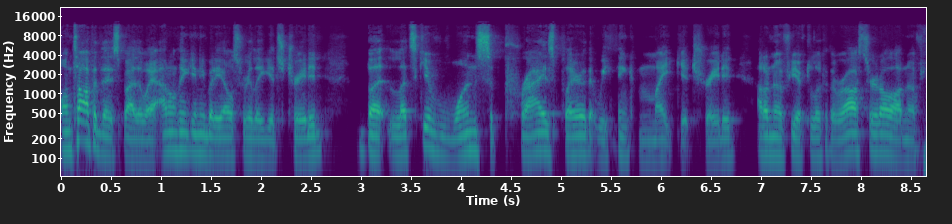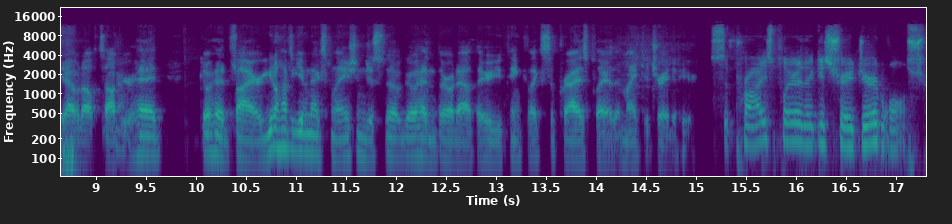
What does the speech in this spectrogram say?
on top of this, by the way, I don't think anybody else really gets traded, but let's give one surprise player that we think might get traded. I don't know if you have to look at the roster at all. I don't know if you have it off the top of your head. Go ahead, fire. You don't have to give an explanation. Just go ahead and throw it out there. You think like surprise player that might get traded here? Surprise player that gets traded, Jared Walsh.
